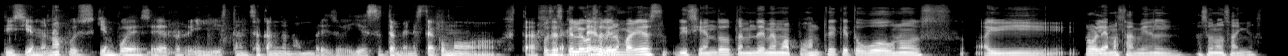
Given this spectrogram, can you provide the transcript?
diciendo, no, pues quién puede ser, y están sacando nombres, güey, y eso también está como, está Pues es que luego salieron varias diciendo también de Memo Aponte que tuvo unos, ahí problemas también hace unos años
